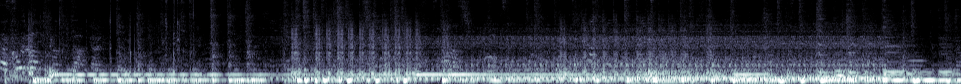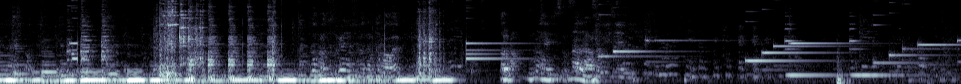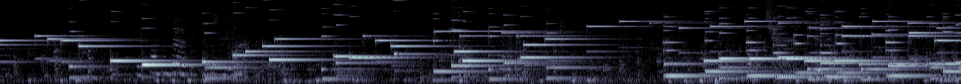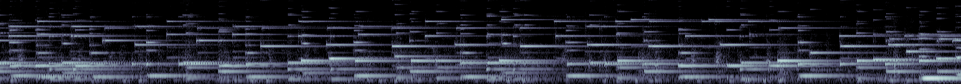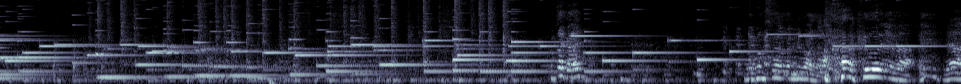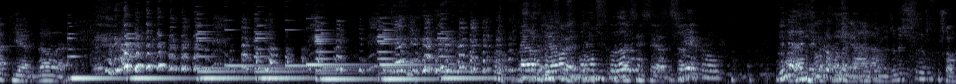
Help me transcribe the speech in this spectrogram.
Ờ, Kurwa. Tekrar bunu da efektif işliyor. Nagrywania. A kurwa, ja pierdolę. Teraz Ja mam się podłączyć z powrotem? Śmiechu. Nie, nie, nie, mikrofonem żebyś się dobrze słyszał.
